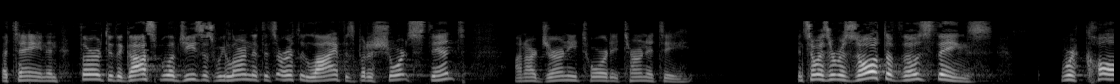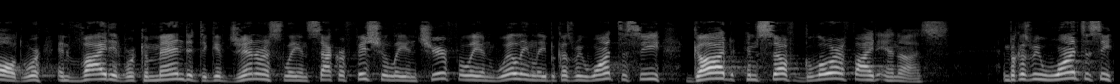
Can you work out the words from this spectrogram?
attain. And third, through the gospel of Jesus, we learn that this earthly life is but a short stint on our journey toward eternity. And so as a result of those things, we're called, we're invited, we're commanded to give generously and sacrificially and cheerfully and willingly because we want to see God Himself glorified in us. And because we want to see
